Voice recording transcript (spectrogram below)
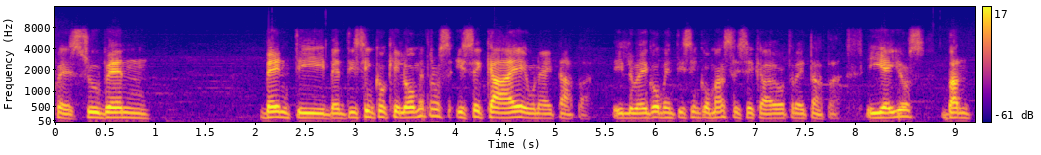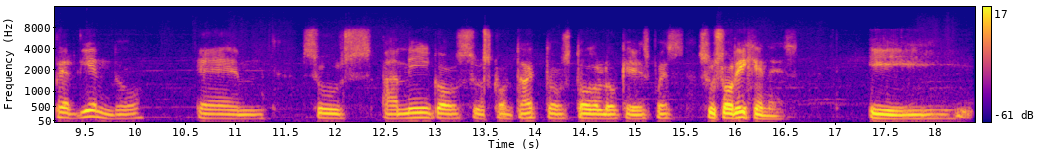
Pues suben 20, 25 kilómetros y se cae una etapa y luego 25 más y se cae otra etapa. Y ellos van perdiendo em, sus amigos, sus contactos, todo lo que es pues sus orígenes. Y,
